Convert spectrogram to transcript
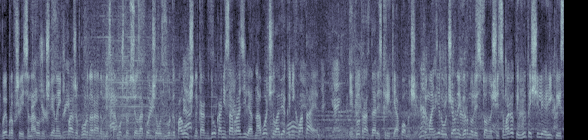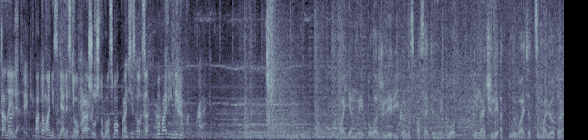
Выбравшиеся наружу члены экипажа бурно радовались тому, что все закончилось благополучно, как вдруг они сообразили, одного человека не хватает. И тут раздались крики о помощи. Командиры и ученые вернулись в тонущий самолет и вытащили Рика из тоннеля. Потом они сняли с него парашют, чтобы он смог протиснуться в аварийный люк. Военные положили Рико на спасательный плот и начали отплывать от самолета,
